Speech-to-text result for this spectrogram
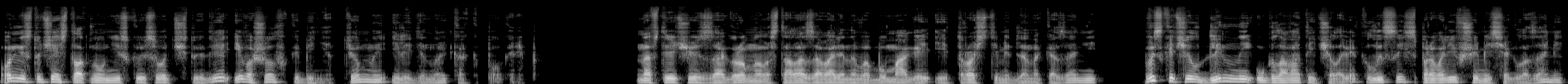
Он, не стучась, толкнул низкую сводчатую дверь и вошел в кабинет, темный и ледяной, как погреб. Навстречу из-за огромного стола, заваленного бумагой и тростями для наказаний, выскочил длинный угловатый человек, лысый, с провалившимися глазами,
